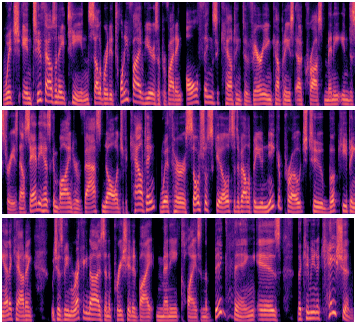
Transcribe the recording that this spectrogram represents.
which in 2018 celebrated 25 years of providing all things accounting to varying companies across many industries. Now, Sandy has combined her vast knowledge of accounting with her social skills to develop a unique approach to bookkeeping and accounting, which has been recognized and appreciated by many clients in the big thing is the communication.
